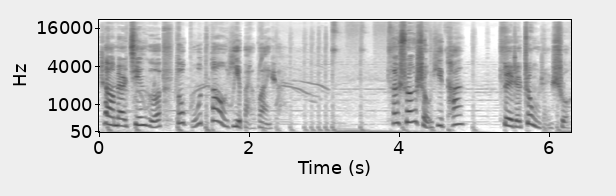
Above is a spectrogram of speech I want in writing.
账面金额都不到一百万元。他双手一摊，对着众人说：“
